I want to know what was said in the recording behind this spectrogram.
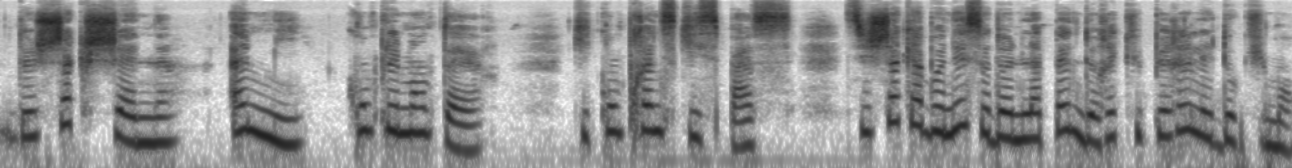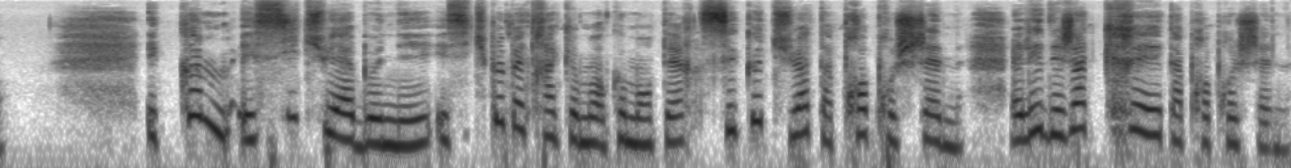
de chaque chaîne, ami, complémentaire, qui comprennent ce qui se passe, si chaque abonné se donne la peine de récupérer les documents. Et comme, et si tu es abonné, et si tu peux mettre un commentaire, c'est que tu as ta propre chaîne. Elle est déjà créée, ta propre chaîne.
